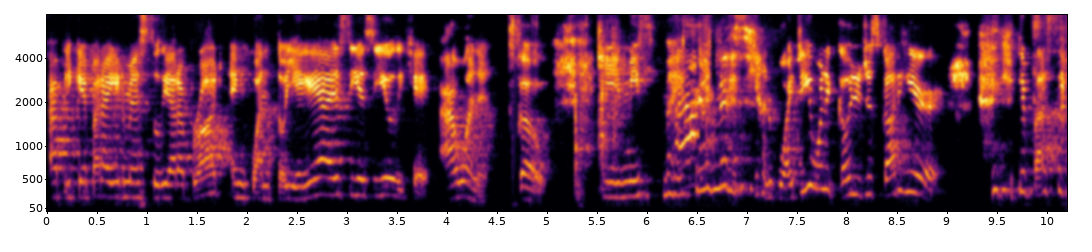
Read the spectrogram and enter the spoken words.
apliqué para irme a estudiar abroad. En cuanto llegué a SDSU dije, I want it. go. Y mis maestros me decían, why do you want to go? You just got here. ¿Qué te pasa?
